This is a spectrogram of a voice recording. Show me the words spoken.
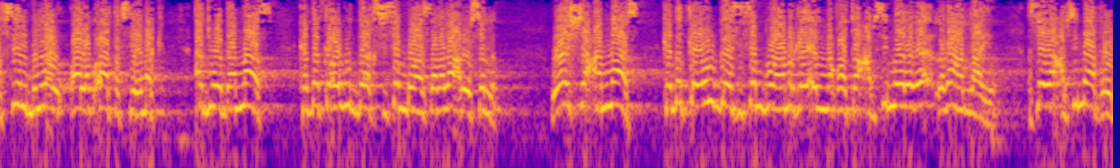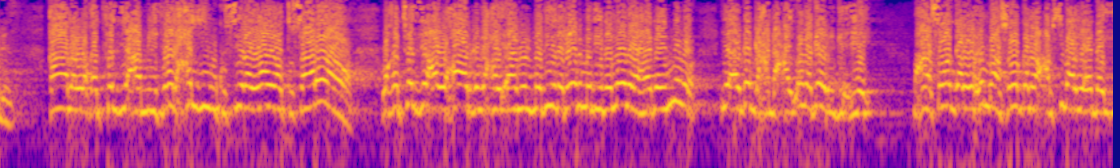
tafsiil bilow waa tafsiiray marka ajwad annaas ka dadka ugu deeqsisan bu ahaa sala allah alay wasalam wa ashjac annaas ka dadka ugu geesisan bu ahaa markay ay noqoto cabsi meel laga hadlaayo isagoo cabsi ma aqoonin qaala waqad fazica miaal xayi uu ku siinayaayoo tusaaleaho waqad fazica waxaa argagaxay ahlulmadiina reer madiina leedahay habeennimo iyo argagax dhacay waaba ka argagixiyey maxaa soo galay waxunbaa soo galay oo cabsi baa yeedhay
